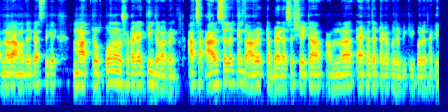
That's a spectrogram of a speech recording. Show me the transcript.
আপনারা আমাদের কাছ থেকে মাত্র পনেরোশো টাকায় কিনতে পারবেন। আচ্ছা আরএসএল এর কিন্তু আরও একটা ব্যাড আছে, সেটা আমরা এক হাজার টাকা করে বিক্রি করে থাকি।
